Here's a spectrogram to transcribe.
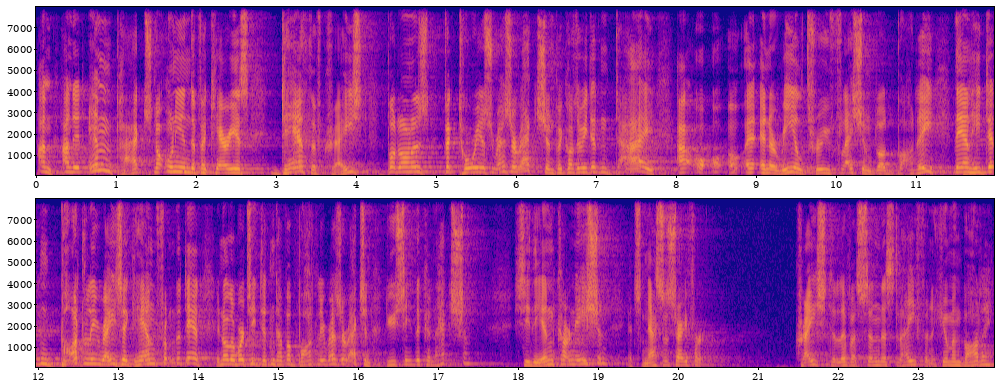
And, and it impacts not only in the vicarious death of Christ, but on his victorious resurrection. Because if he didn't die uh, in a real, true flesh and blood body, then he didn't bodily rise again from the dead. In other words, he didn't have a bodily resurrection. Do you see the connection? See, the incarnation, it's necessary for Christ to live a sinless life in a human body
